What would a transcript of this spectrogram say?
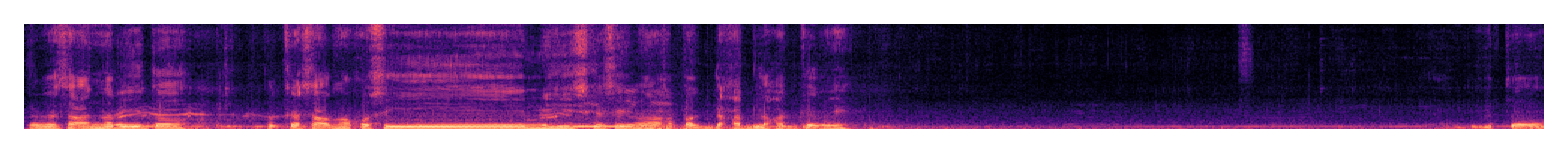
Ganda sana rito. Pagkasama ko si Mrs. kasi makakapaglakad-lakad kami. Dito.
